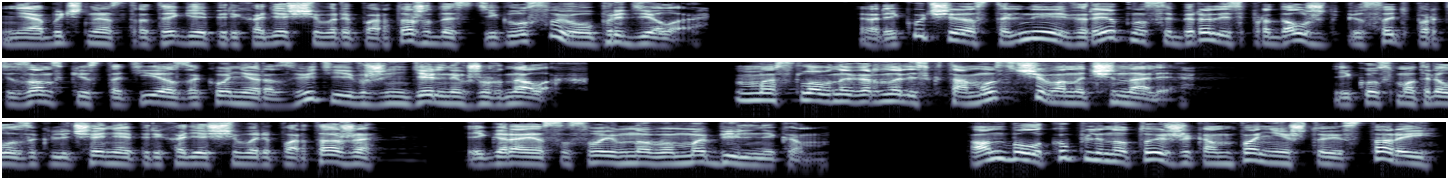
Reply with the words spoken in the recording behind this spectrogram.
Необычная стратегия переходящего репортажа достигла своего предела. Рикучи и остальные, вероятно, собирались продолжить писать партизанские статьи о законе о развитии в еженедельных журналах. Мы словно вернулись к тому, с чего начинали. Ико смотрела заключение переходящего репортажа, играя со своим новым мобильником. Он был куплен у той же компании, что и старый,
